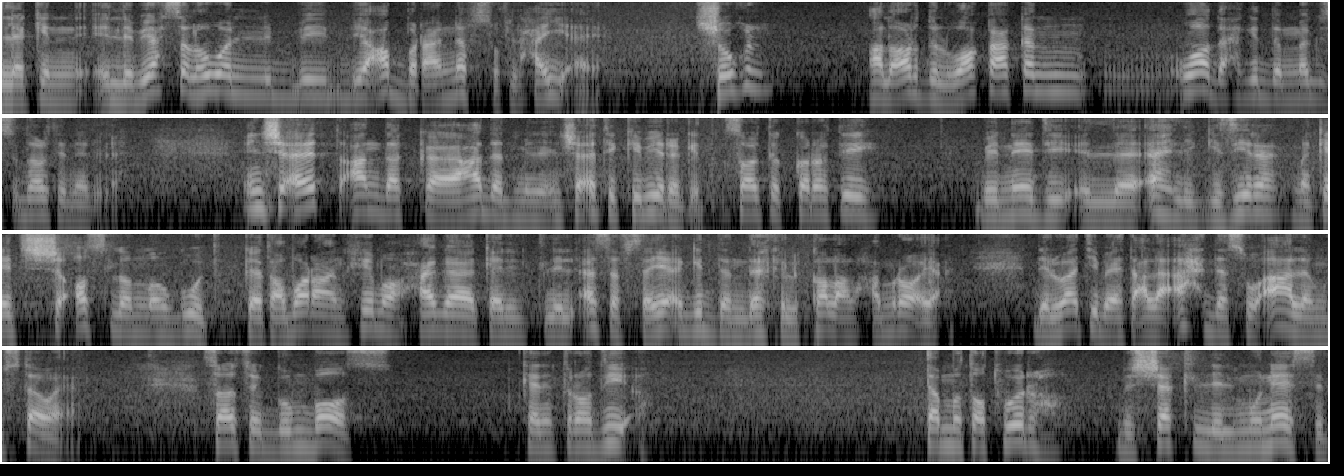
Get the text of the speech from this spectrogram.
لكن اللي بيحصل هو اللي بي- بيعبر عن نفسه في الحقيقة يعني. شغل على أرض الواقع كان واضح جدا مجلس إدارة النادي الأهلي. إنشاءات عندك عدد من الإنشاءات الكبيرة جدا. صالة الكاراتيه بالنادي الأهلي الجزيرة ما كانتش أصلا موجودة. كانت عبارة عن خيمة وحاجة كانت للأسف سيئة جدا داخل القلعة الحمراء يعني. دلوقتي بقت على أحدث وأعلى مستوى يعني. صالة الجمباز كانت رديئة. تم تطويرها بالشكل المناسب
